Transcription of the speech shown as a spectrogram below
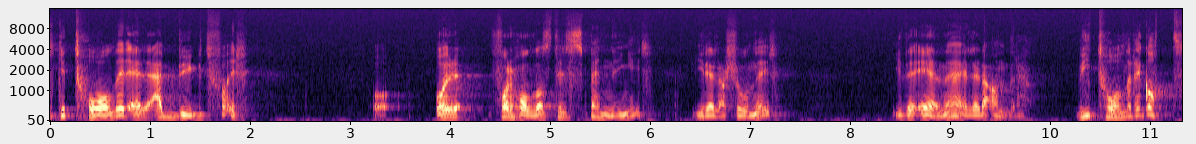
ikke tåler eller er bygd for å, å forholde oss til spenninger i relasjoner. I det ene eller det andre. Vi tåler det godt.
